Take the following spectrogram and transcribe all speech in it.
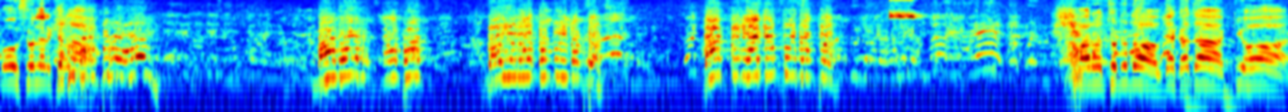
কৌশলের খেলা। মাঠের এক হাত বাইরের এক হাত দিয়ে থাকবেন ডাক্তার এক হাত দিয়ে থাকবেন আবারও ছোট দল দেখা যাক কি হয়।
